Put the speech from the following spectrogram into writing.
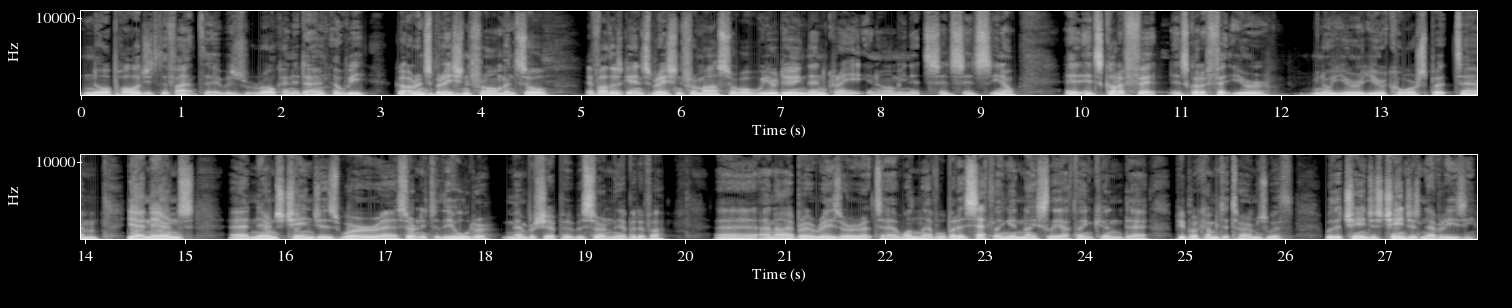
no apology to the fact that it was Royal County Down that we got our inspiration from. And so if others get inspiration from us or what we're doing, then great. You know, I mean, it's, it's, it's, you know, it, has got to fit, it's got to fit your, you know, your, your course. But, um, yeah, Nairn's, uh, Nairn's changes were uh, certainly to the older membership. It was certainly a bit of a, uh, an eyebrow raiser at uh, one level, but it's settling in nicely, I think, and uh, people are coming to terms with with the changes. Change is never easy.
